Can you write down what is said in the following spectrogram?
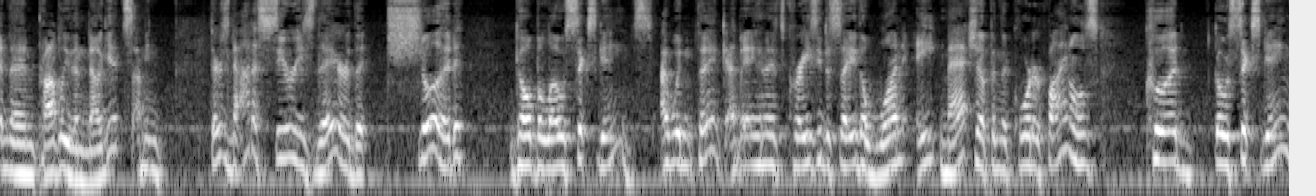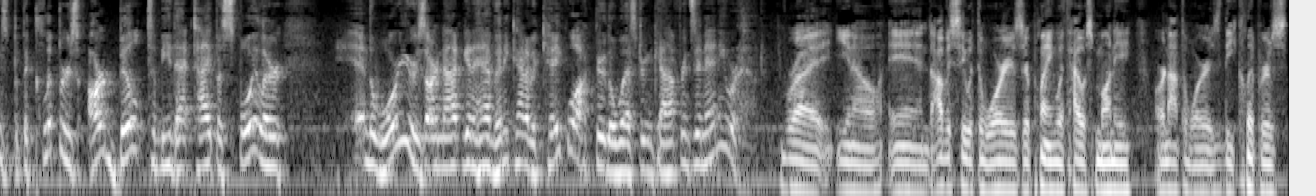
and then probably the Nuggets. I mean, there's not a series there that should go below six games. I wouldn't think. I mean, it's crazy to say the 1 8 matchup in the quarterfinals could go six games, but the Clippers are built to be that type of spoiler, and the Warriors are not going to have any kind of a cakewalk through the Western Conference in any round. Right, you know, and obviously with the Warriors, they're playing with house money, or not the Warriors, the Clippers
